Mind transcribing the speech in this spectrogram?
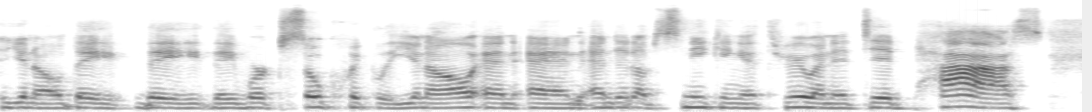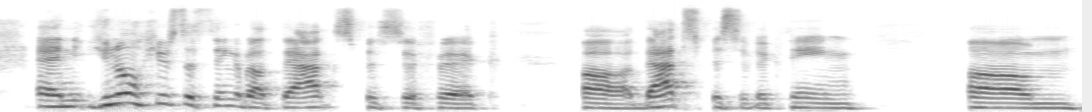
you know they they they worked so quickly you know and and ended up sneaking it through and it did pass and you know here's the thing about that specific uh that specific thing um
